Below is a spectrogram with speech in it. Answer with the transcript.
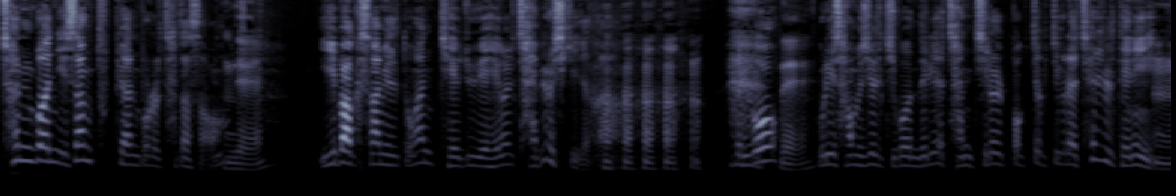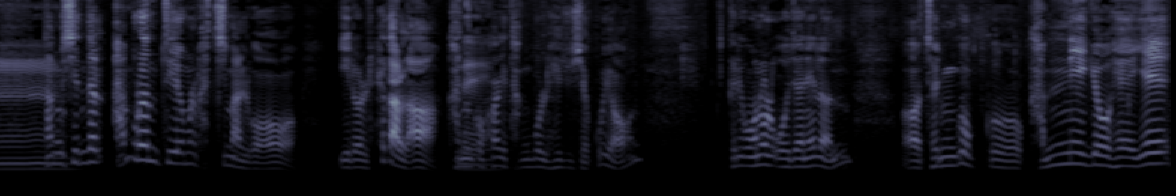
천번 이상 투표한 분을 찾아서 네. 2박 3일 동안 제주 여행을 자비로 시키겠다. 그리고 네. 우리 사무실 직원들이 잔치를 뻑적지근하게 차릴 테니 음... 당신들 아무런 두려움을 갖지 말고 일을 해달라 간곡하게 네. 당부를 해주셨고요. 그리고 오늘 오전에는 어, 전국 그 감리교회의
